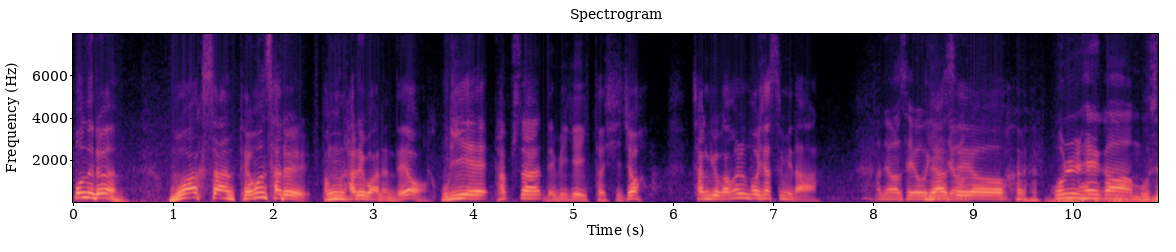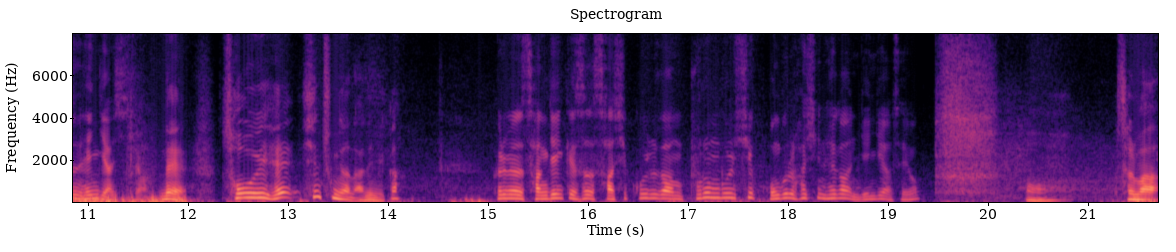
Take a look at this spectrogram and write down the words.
오늘은 모악산 대원사를 방문하려고 하는데요. 우리의 답사 내비게이터시죠? 장교감을 모셨습니다. 안녕하세요. 안녕하세요. 올 해가 무슨 해인지 아시죠? 네, 소위해 신축년 아닙니까? 그러면 상계님께서 49일간 불은불식 공부를 하신 해가 언제인지 아세요? 어, 설마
